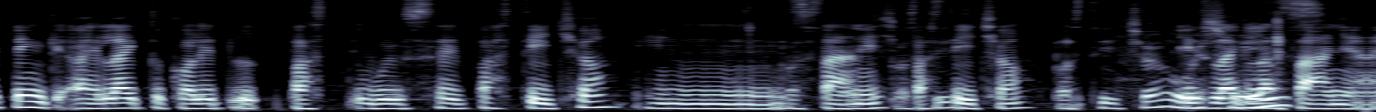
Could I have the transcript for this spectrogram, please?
I think I like to call it, past, we say pasticho in Spanish, pasti- pasticho. Pasticho. It's like means- lasagna.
